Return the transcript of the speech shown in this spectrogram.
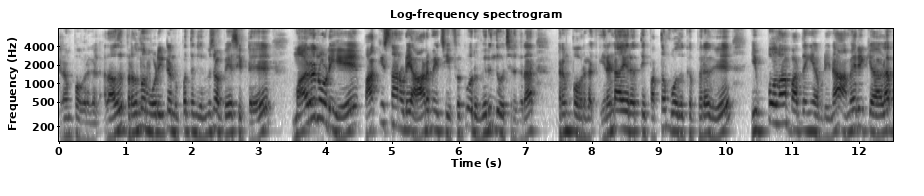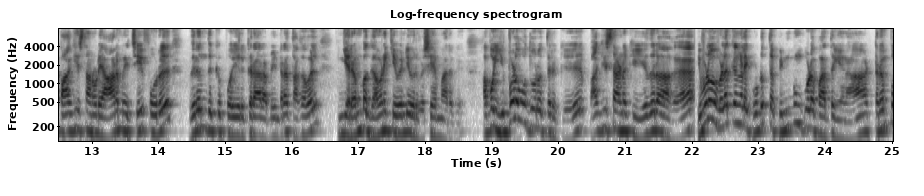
ட்ரம்ப் அவர்கள். அதாவது பிரதமர் மோடி கிட்ட முப்பத்தஞ்சு நிமிஷம் பேசிட்டு மறுநொடியே பாகிஸ்தானுடைய ஆர்மி சீஃபுக்கு ஒரு விருந்து வச்சிருக்கிறார். ட்ரம்ப் அவர்கள். இரண்டாயிரத்தி பத்தொம்போதுக்கு பிறகு இப்போதான் பார்த்தீங்க அப்படின்னா அமெரிக்காவில் பாகிஸ்தானுடைய ஆர்மி சீஃப் ஒரு விருந்துக்கு போயிருக்கிறார் அப்படின்ற தகவல் இங்கே ரொம்ப கவனிக்க வேண்டிய ஒரு விஷயமா இருக்கு. அப்போ இவ்வளவு தூரத்திற்கு பாகிஸ்தானுக்கு எதிராக இவ்வளவு விளக்கங்களை கொடுத்த பின்பும் கூட பார்த்தீங்கன்னா ட்ரம்ப்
